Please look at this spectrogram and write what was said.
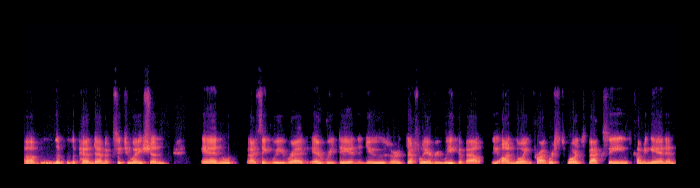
um, the, the pandemic situation. And I think we read every day in the news, or definitely every week, about the ongoing progress towards vaccines coming in. And,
